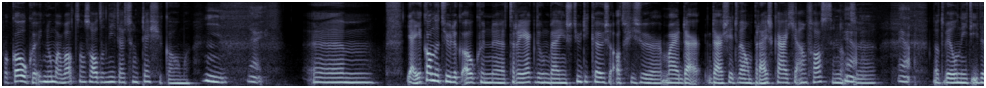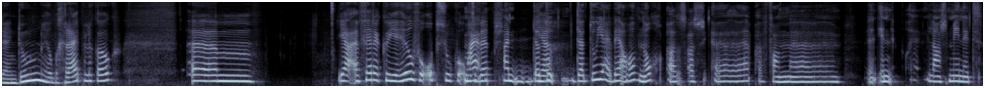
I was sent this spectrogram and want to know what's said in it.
voor koken, ik noem maar wat, dan zal dat niet uit zo'n testje komen. Hmm, Nee. Ehm, ja, je kan natuurlijk ook een eh, traject doen bij een studiekeuzeadviseur, maar daar, daar zit wel een prijskaartje aan vast. En dat, Ja. eh, Ja. dat wil niet iedereen doen, heel begrijpelijk ook. Ehm, ja, en verder kun je heel veel opzoeken op de web. Maar dat, Ja. doe, dat doe jij wel nog als, als eh, van in last minute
